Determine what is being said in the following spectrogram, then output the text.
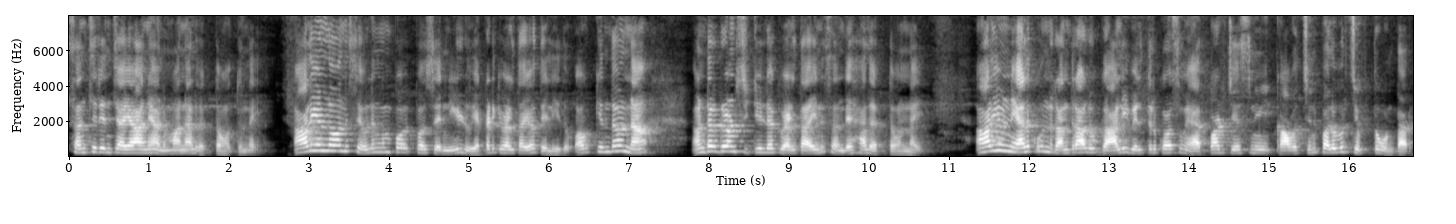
సంచరించాయా అనే అనుమానాలు వ్యక్తం అవుతున్నాయి. ఆలయంలో ఉన్న శివలింగం పోసే నీళ్ళు ఎక్కడికి వెళ్తాయో తెలియదు అవి కింద ఉన్న అండర్ గ్రౌండ్ సిటీలోకి వెళ్తాయని సందేహాలు వ్యక్తం ఉన్నాయి. ఆలయం నేలకు ఉన్న రంధ్రాలు గాలి వెలుతురు కోసం ఏర్పాటు చేసినవి కావచ్చని పలువురు చెబుతూ ఉంటారు.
